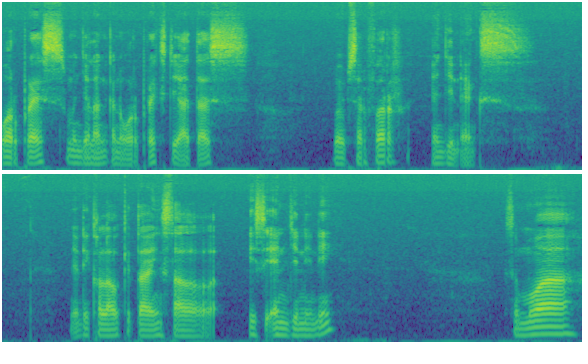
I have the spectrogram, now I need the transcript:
WordPress menjalankan WordPress di atas web server Engine X. Jadi kalau kita install isi engine ini, semua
